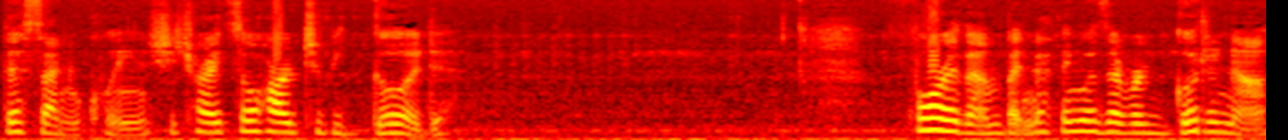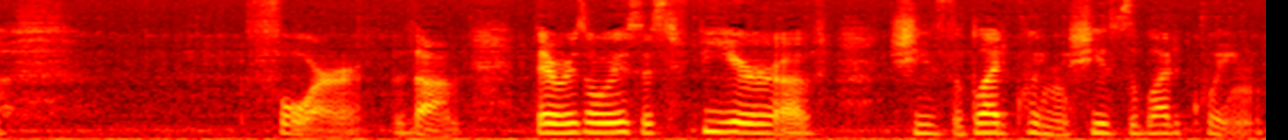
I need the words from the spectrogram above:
The Sun Queen. She tried so hard to be good for them, but nothing was ever good enough for them. There was always this fear of she's the blood queen, she's the blood queen.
